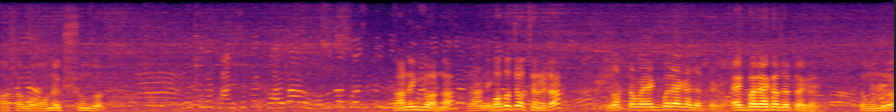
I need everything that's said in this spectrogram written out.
মাসাল্লাহ অনেক সুন্দর। রানিং নর না? কত চাচ্ছেন এটা? নটটা ভাই একবারে এক হাজার টাকা। একবার এক হাজার টাকা। তো বন্ধুরা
